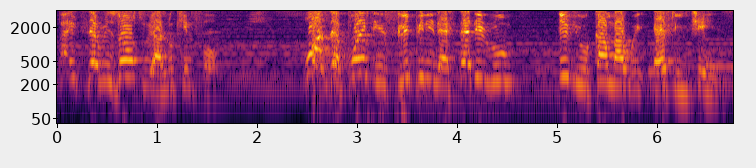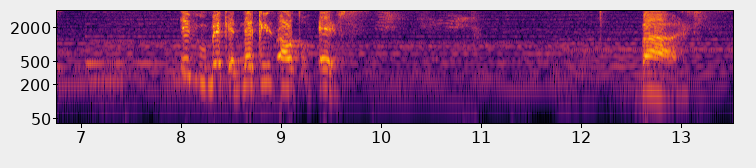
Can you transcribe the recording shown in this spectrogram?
But it's the result we are looking for. What's the point in sleeping in a steady room if you come back with f in chains? If you make a necklace out of f's? Bars.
